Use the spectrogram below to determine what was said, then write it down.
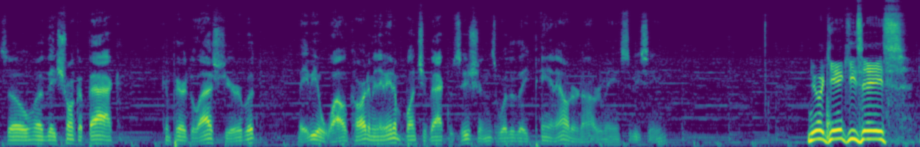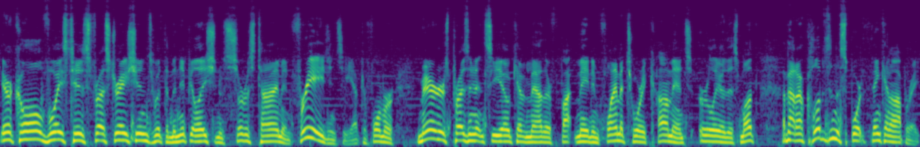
so uh, they shrunk it back compared to last year. But maybe a wild card. I mean, they made a bunch of acquisitions. Whether they pan out or not remains to be seen. New York Yankees ace Gerrit Cole voiced his frustrations with the manipulation of service time and free agency after former Mariners president and CEO Kevin Mather made inflammatory comments earlier this month about how clubs in the sport think and operate.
